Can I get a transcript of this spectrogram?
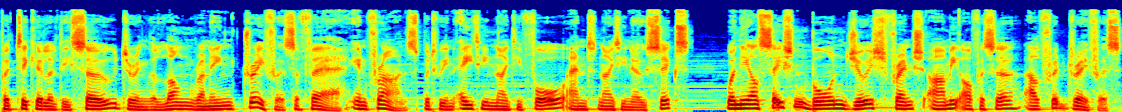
particularly so during the long running Dreyfus Affair in France between 1894 and 1906 when the Alsatian born Jewish French army officer Alfred Dreyfus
